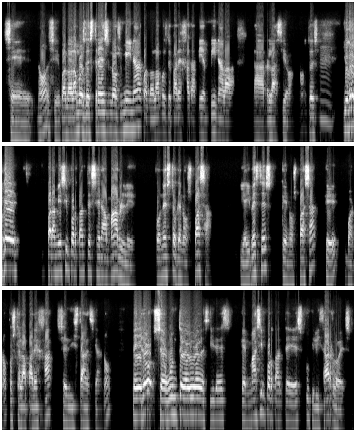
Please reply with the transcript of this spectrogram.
se, ¿no? si cuando hablamos de estrés nos mina, cuando hablamos de pareja también mina la, relación. Entonces, mm. yo creo que para mí es importante ser amable con esto que nos pasa. Y hay veces que nos pasa que, bueno, pues que la pareja se distancia, ¿no? Pero según te oigo decir es que más importante es utilizarlo eso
